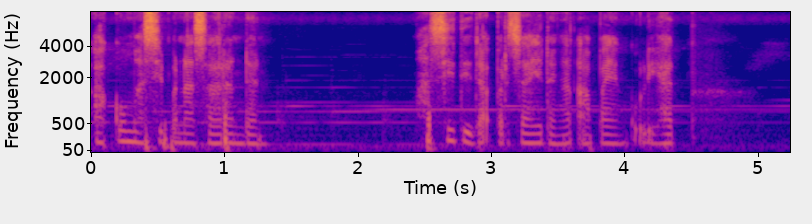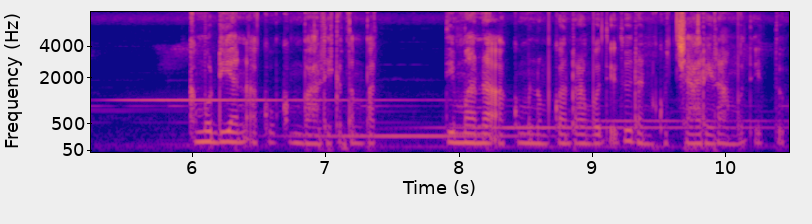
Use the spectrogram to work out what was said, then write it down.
Aku masih penasaran dan masih tidak percaya dengan apa yang kulihat. Kemudian aku kembali ke tempat di mana aku menemukan rambut itu dan ku cari rambut itu.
